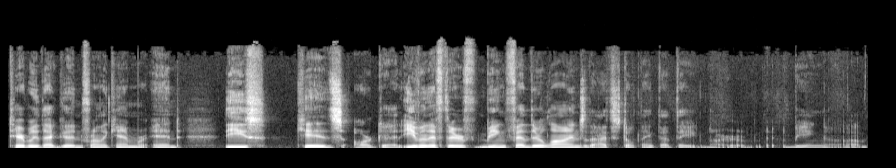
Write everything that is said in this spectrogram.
terribly that good in front of the camera, and these kids are good. Even if they're being fed their lines, I still think that they are being um,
